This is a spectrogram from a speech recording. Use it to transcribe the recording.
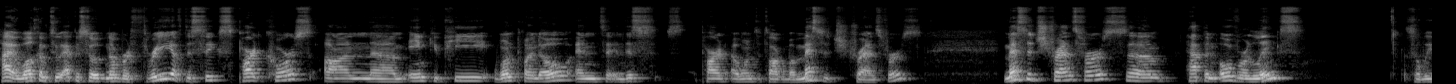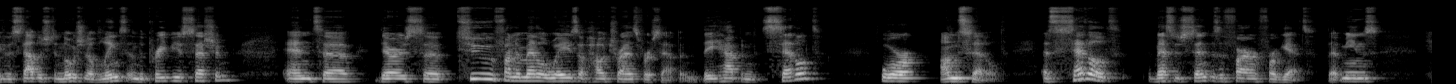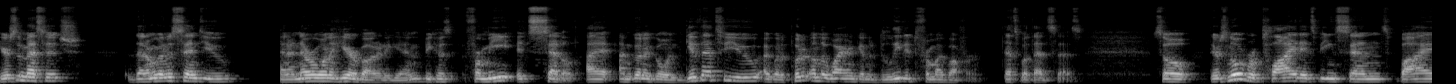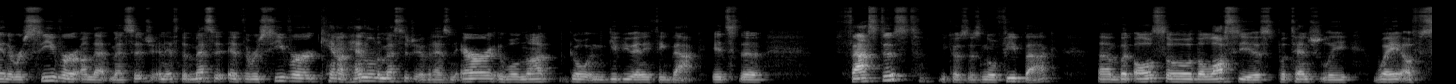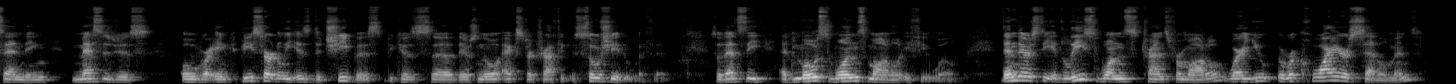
Hi, welcome to episode number three of the six part course on um, AMQP 1.0. And in this part, I want to talk about message transfers. Message transfers um, happen over links. So we've established the notion of links in the previous session. And uh, there's uh, two fundamental ways of how transfers happen. They happen settled or unsettled. A settled message sent is a fire and forget. That means here's a message, that I'm going to send you and I never want to hear about it again because for me it's settled. I, I'm going to go and give that to you. I'm going to put it on the wire. I'm going to delete it from my buffer. That's what that says. So there's no reply that's being sent by the receiver on that message. And if the message, if the receiver cannot handle the message, if it has an error, it will not go and give you anything back. It's the fastest because there's no feedback, um, but also the lossiest potentially way of sending messages over AMQP certainly is the cheapest because uh, there's no extra traffic associated with it. So that's the at most once model, if you will. Then there's the at least once transfer model where you require settlement.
